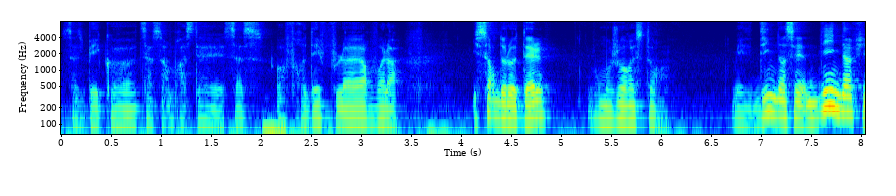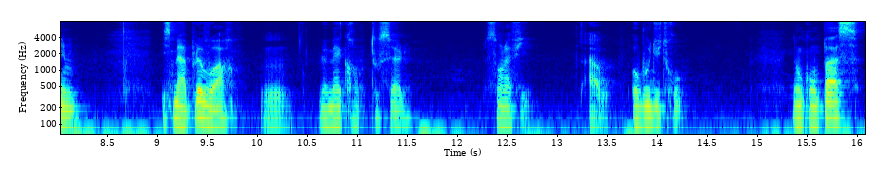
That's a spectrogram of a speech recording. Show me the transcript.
Ça se bécote, ça s'embrasse, ça se offre des fleurs, voilà. Ils sortent de l'hôtel, ils vont manger au restaurant. Mais digne d'un scé- digne d'un film. Il se met à pleuvoir, Mm. le mec rentre tout seul, sans la fille, Ah oui. Au bout du trou. Donc on passe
